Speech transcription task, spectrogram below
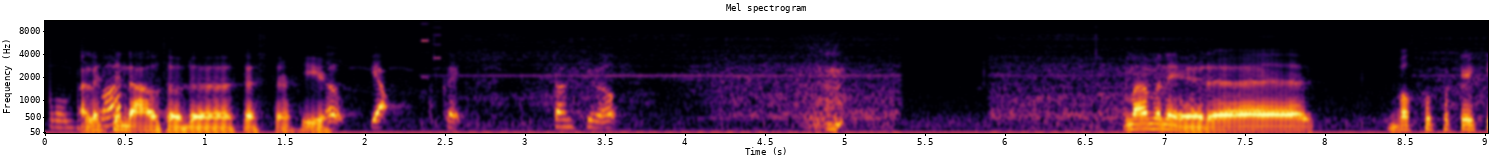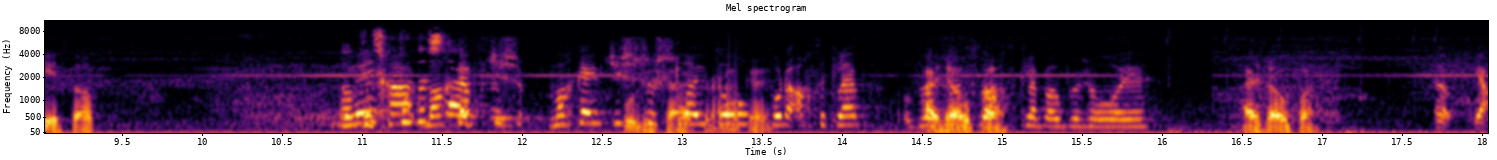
Komt Hij er ligt in de auto, de tester. Hier. Oh, ja, oké. Dankjewel. Maar meneer, eh, wat voor pakketje is dat? Dat Weet is ga- mag, ik eventjes, mag ik eventjes de sleutel voor de achterklep? Of Hij is even de open. achterklep open gooien? Hij is open. Oh, ja.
